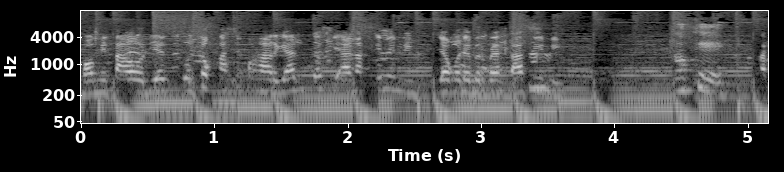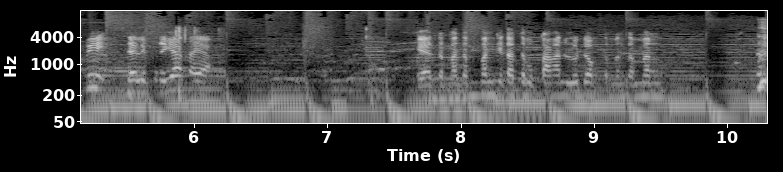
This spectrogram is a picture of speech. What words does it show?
mau minta audiens untuk kasih penghargaan ke si anak ini nih yang udah berprestasi nih Oke. tapi delivery-nya kayak ya teman-teman kita tepuk tangan dulu dong teman-teman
